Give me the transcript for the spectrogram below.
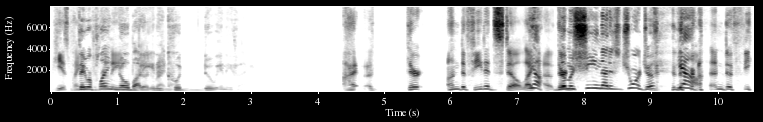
he is playing. They were playing really nobody, and right he now. could do anything. I uh, they're undefeated still. Like yeah, uh, the machine that is Georgia. yeah, undefeated.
